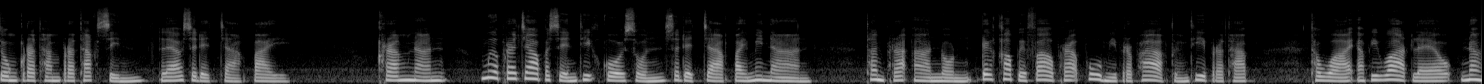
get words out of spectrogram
ทรงกระทำประทักษิณแล้วเสด็จจากไป ครั้งนั้นเมื่อพระเจ้าประสิทธิโกศลเสด็จจากไปไม่นาน ท่านพระอานนท์ได้เข้าไปเฝ้าพระผู้มีพระภาคถึงที่ประทับ ถวายอภิวาทแล้วนั่ง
